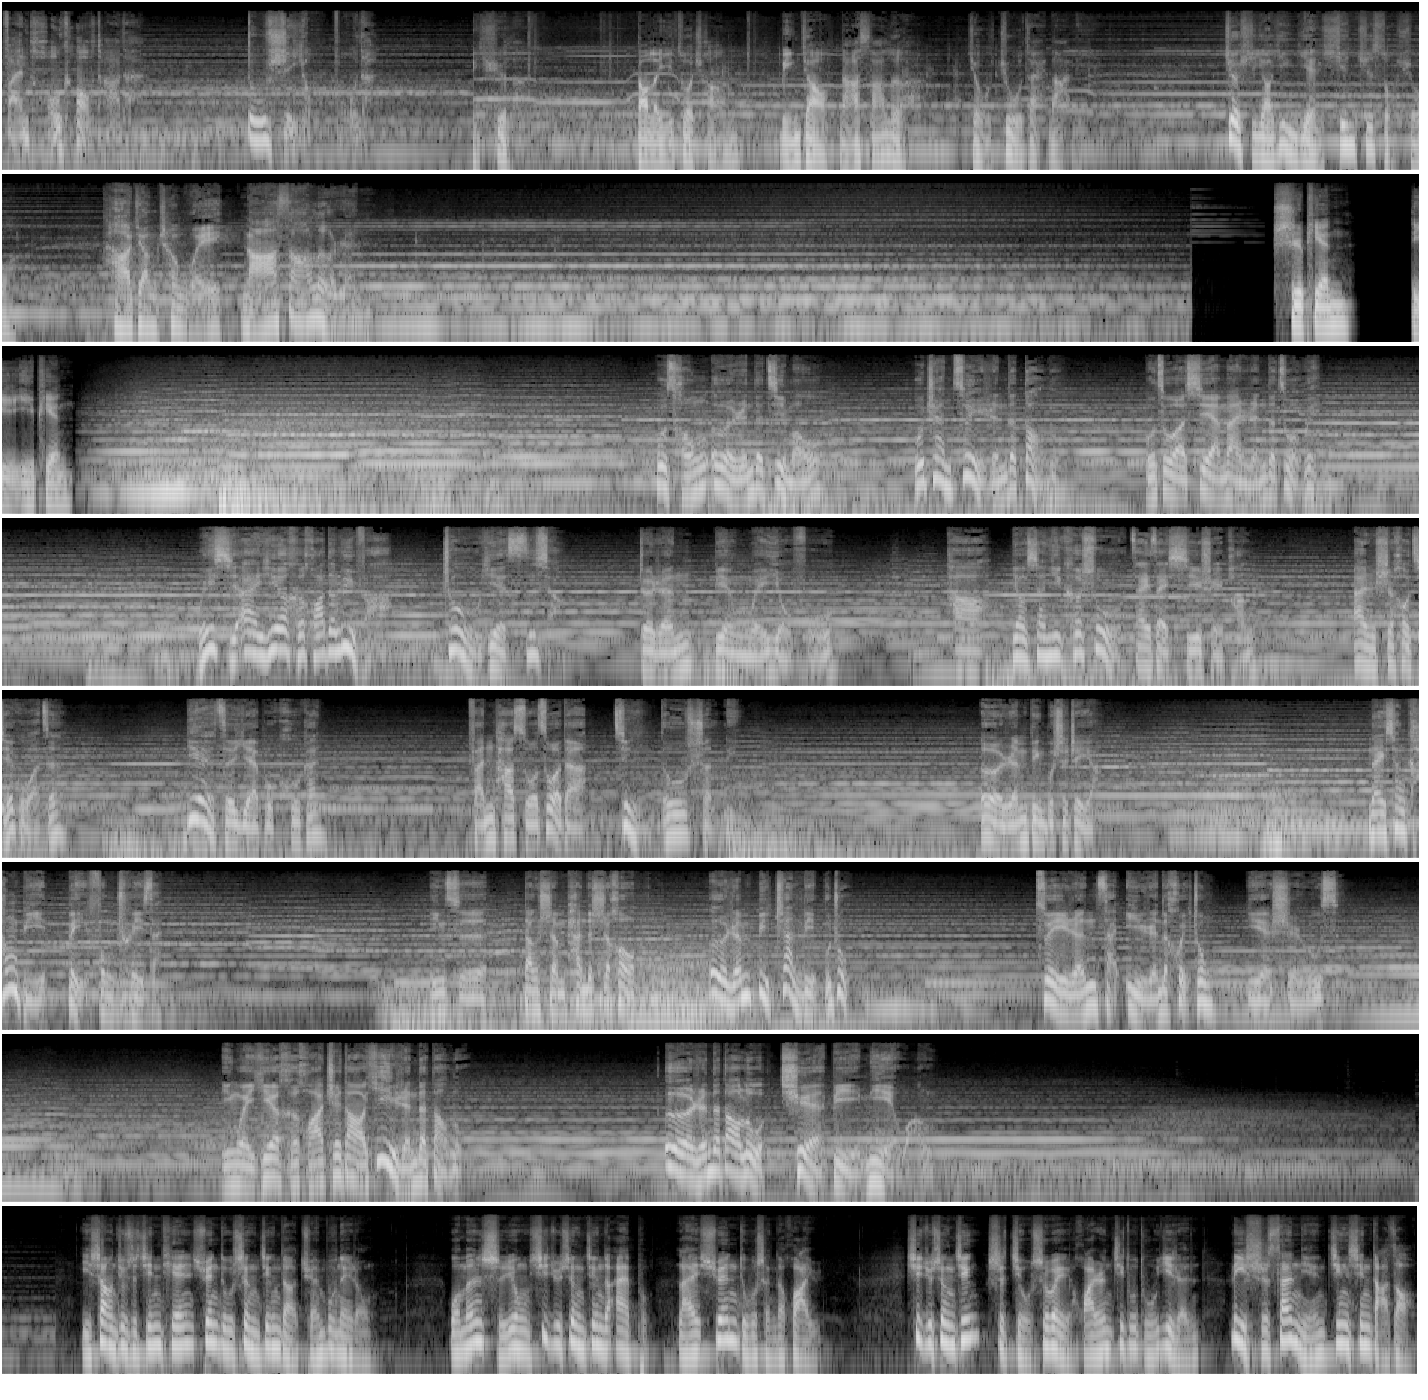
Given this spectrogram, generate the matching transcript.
凡投靠他的，都是有福的。去了，到了一座城，名叫拿撒勒，就住在那里。这是要应验先知所说，他将称为拿撒勒人。诗篇第一篇。不从恶人的计谋，不占罪人的道路，不做亵慢人的座位，唯喜爱耶和华的律法，昼夜思想，这人便为有福。他要像一棵树栽在溪水旁。按时候结果子，叶子也不枯干。凡他所做的，尽都顺利。恶人并不是这样，乃像糠秕被风吹散。因此，当审判的时候，恶人必站立不住；罪人在一人的会中也是如此。因为耶和华知道一人的道路，恶人的道路却必灭亡。以上就是今天宣读圣经的全部内容。我们使用戏剧圣经的 App 来宣读神的话语。戏剧圣经是九十位华人基督徒艺人历时三年精心打造。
